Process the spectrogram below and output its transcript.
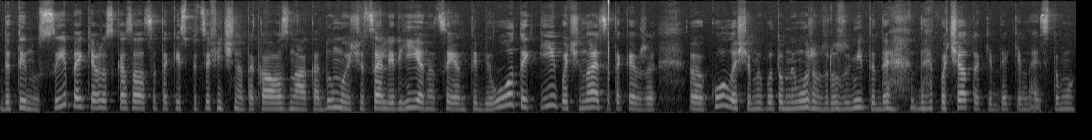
дитину сипе, як я вже сказала, це така специфічна така ознака. Думаю, що це алергія на цей антибіотик, і починається таке вже е, коло, що ми потім не можемо зрозуміти, де, де початок і де кінець. Тому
